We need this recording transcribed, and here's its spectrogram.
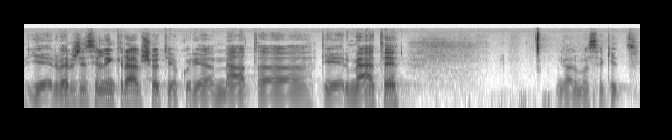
jie ir veržiasi link krepšio, tie, kurie meta, tie ir metė. Galima sakyti,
